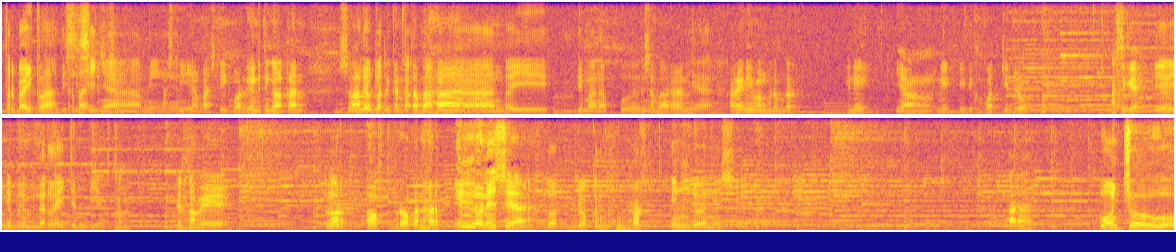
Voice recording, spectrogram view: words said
terbaik lah di Terbaik di sisinya. sisinya. Amin. Pasti yang pasti keluarga yang ditinggalkan selalu Mendapat diberikan ke- ketabahan, baik Hmm. di mana pun. dan kesabaran. Iya. Karena ini emang benar-benar ini yang ini di Kempot Cidro. Asik ya? Iya ini benar-benar legend dia. Hmm. Dan sampai Lord of Broken Heart Iya. Indonesia. Lord Broken Heart Indonesia. Parah. Wong Jawa.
